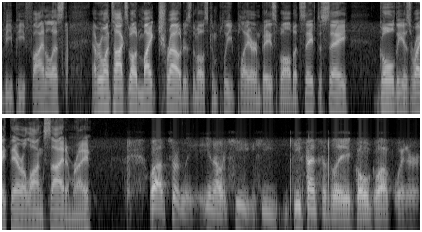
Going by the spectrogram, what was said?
MVP finalist. Everyone talks about Mike Trout as the most complete player in baseball, but safe to say Goldie is right there alongside him, right? Well, certainly, you know, he, he defensively, a gold glove winner.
